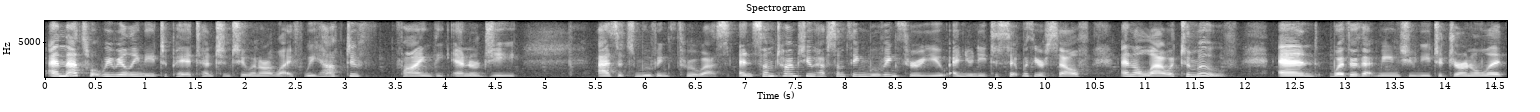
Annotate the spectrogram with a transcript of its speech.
And that's what we really need to pay attention to in our life. We have to find the energy as it's moving through us. And sometimes you have something moving through you and you need to sit with yourself and allow it to move. And whether that means you need to journal it,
